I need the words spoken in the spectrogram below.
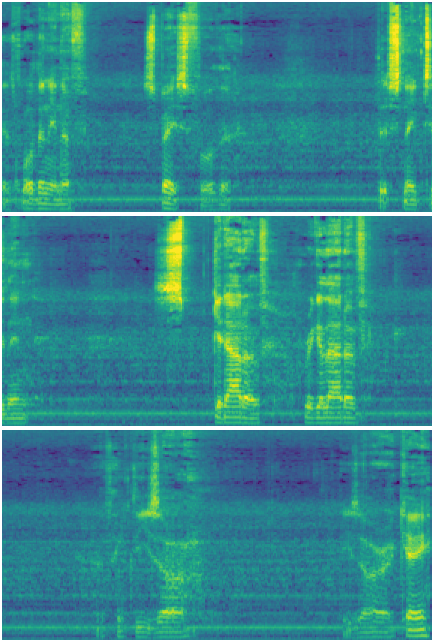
That's more than enough space for the the snake to then get out of, wriggle out of. I think these are these are okay.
